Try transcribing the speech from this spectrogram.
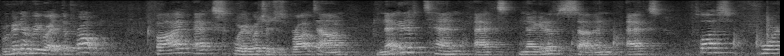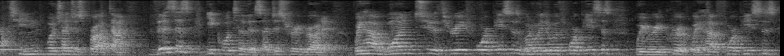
We're going to rewrite the problem. 5x squared, which I just brought down, negative 10x, negative 7x, plus 14, which I just brought down. This is equal to this. I just rewrote it. We have one, two, three, four pieces. What do we do with four pieces? We regroup. We have four pieces.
